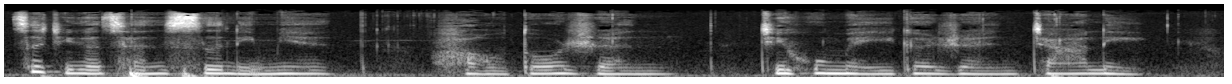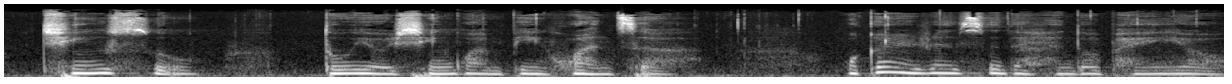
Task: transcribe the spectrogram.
这几个城市里面，好多人，几乎每一个人家里亲属都有新冠病患者。我个人认识的很多朋友，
